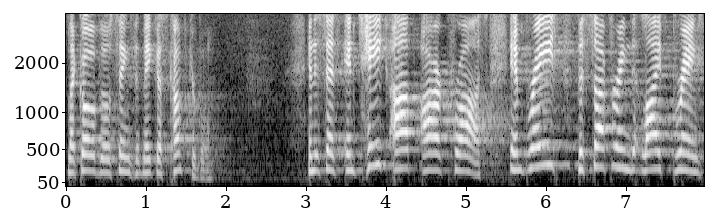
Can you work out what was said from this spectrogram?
Let go of those things that make us comfortable. And it says, and take up our cross. Embrace the suffering that life brings.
